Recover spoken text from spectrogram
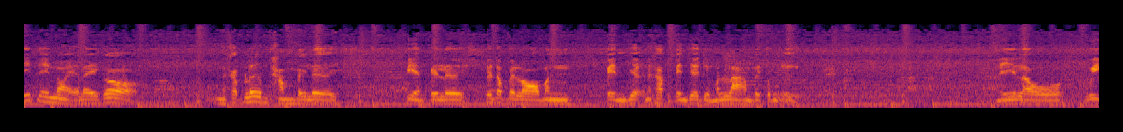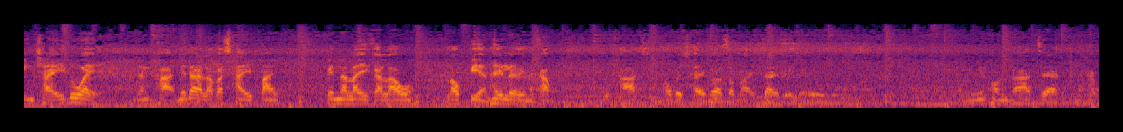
นิดๆหน่อยๆอะไรก็นะครับ เริ่มทำไปเลย เปลี่ยนไปเลยไม่ต้องไปรอมันเป็นเยอะนะครับ เป็นเยอะเดี๋ยวมันลามไปตรงอื่นนนี้เราวิ่งใช้ด้วยยังขายไม่ได้เราก็ใช้ไปเป็นอะไรกับเราเราเปลี่ยนให้เลยนะครับ ลูกค้าเอาไปใช้ก็สบายใจไปเลยอันนี้ Honda Jazz นะครับ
